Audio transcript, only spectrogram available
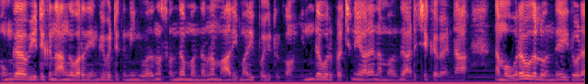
உங்க வீட்டுக்கு நாங்க வர்றது எங்க வீட்டுக்கு நீங்க வரதும் சொந்த பந்தம்னா மாறி மாறி போயிட்டு இருக்கோம். இந்த ஒரு பிரச்சனையால நம்ம வந்து அடிச்சுக்க வேண்டாம். நம்ம உறவுகள் வந்து இதோட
